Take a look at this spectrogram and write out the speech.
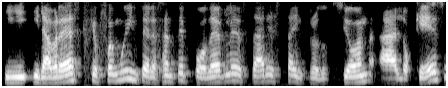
y, la verdad es que fue muy interesante poderles dar esta introducción a lo que es,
